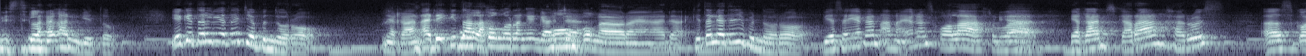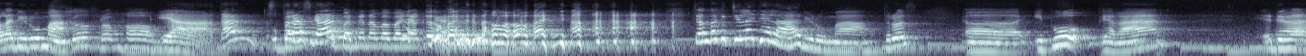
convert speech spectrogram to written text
istilahnya kan gitu. Ya kita lihat aja Bendoro. ya kan adik kita lah Mumpung orangnya nggak ada. mumpung nggak orang yang ada kita lihat aja Bendoro biasanya kan anaknya kan sekolah keluar ya kan sekarang harus eh, sekolah di rumah School from home. ya kan Uban- stres kan Ubannya nambah banyak ya. Beban tambah banyak. Contoh kecil aja lah di rumah. Terus eh, ibu ya kan Eh, dengan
